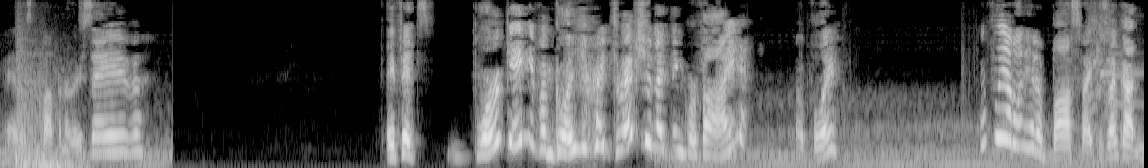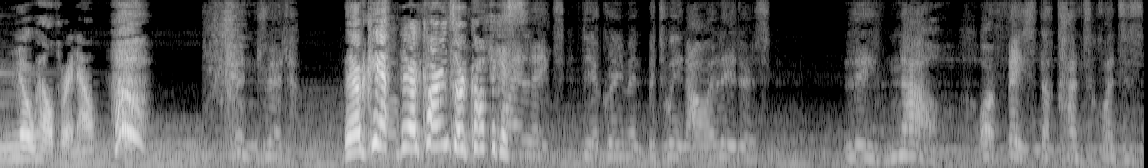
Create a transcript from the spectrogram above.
Okay, let's pop another save. If it's working, if I'm going the right direction, I think we're fine. Hopefully. Hopefully I don't hit a boss fight, because I've got no health right now. Kindred, there can't- there are Karn sarcophagus! the agreement between our leaders. Leave now, or face the consequences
